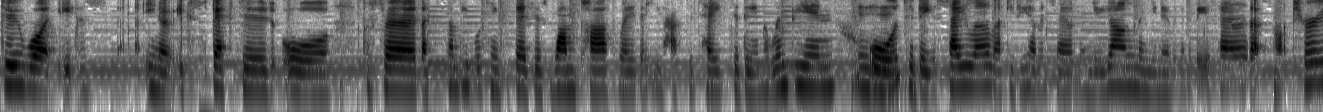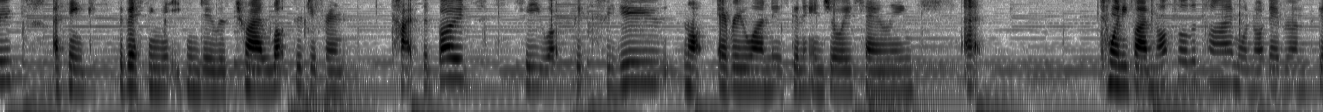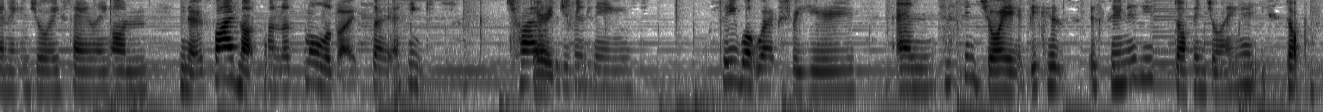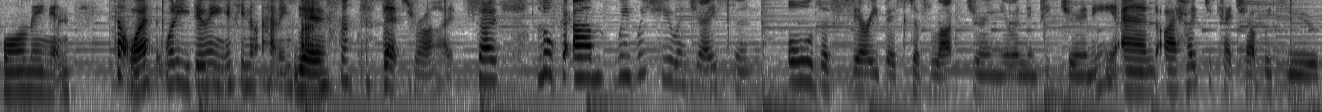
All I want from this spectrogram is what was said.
do what is, you know, expected or preferred. Like some people think there's this one pathway that you have to take to be an Olympian mm-hmm. or to be a sailor. Like if you haven't sailed when you're young, then you're never going to be a sailor. That's not true. I think the best thing that you can do is try lots of different types of boats see what fits for you. Not everyone is going to enjoy sailing at 25 knots all the time, or not everyone's going to enjoy sailing on, you know, five knots on a smaller boat. So I think try Very lots of different things, see what works for you, and just enjoy it because as soon as you stop enjoying it, you stop performing and it's not worth it. What are you doing if you're not having fun? Yeah, that's right. So, look, um, we wish you and Jason all the very best of luck during your Olympic journey, and I hope to catch up with you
